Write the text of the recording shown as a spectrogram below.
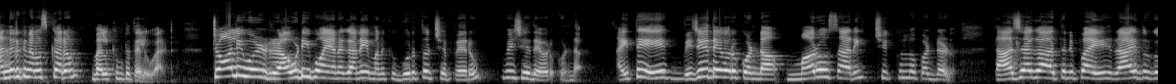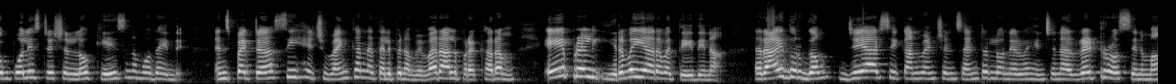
అందరికీ నమస్కారం. Welcome to Telugu art Tollywood rowdy boy అనగానే మనకు గుర్తొచ్చే పేరు విజయ్ దేవరకొండ. అయితే విజయ్ దేవరకొండ మరోసారి చిక్కుల్లో పడ్డాడు. తాజాగా అతనిపై రాయదుర్గం పోలీస్ స్టేషన్లో కేసు నమోదైంది. ఇన్స్పెక్టర్ సిహెచ్ వెంకన్న తెలిపిన వివరాల ప్రకారం ఏప్రిల్ ఇరవై ఆరవ తేదీన రాయదుర్గం జేఆర్సీ కన్వెన్షన్ సెంటర్లో నిర్వహించిన రెట్రో సినిమా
